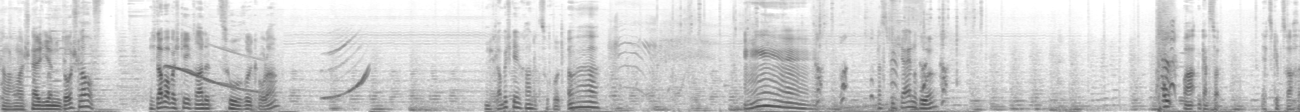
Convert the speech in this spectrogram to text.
Dann machen wir schnell hier einen Durchlauf. Ich glaube aber, ich gehe gerade zurück, oder? Ich glaube, ich gehe gerade zurück. Ah. Lass mich hier in Ruhe. Oh, ah, ganz toll. Jetzt gibt's Rache.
